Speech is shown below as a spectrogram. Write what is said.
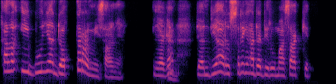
Kalau ibunya dokter misalnya ya kan hmm. dan dia harus sering ada di rumah sakit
